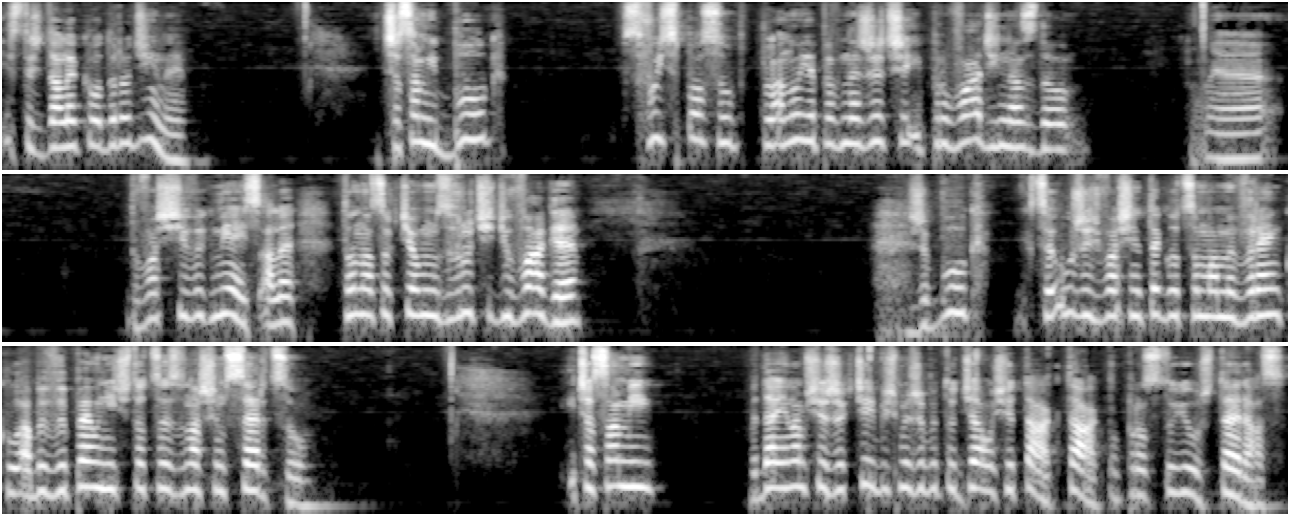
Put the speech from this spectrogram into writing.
jesteś daleko od rodziny. Czasami Bóg w swój sposób planuje pewne rzeczy i prowadzi nas do, e, do właściwych miejsc, ale to, na co chciałbym zwrócić uwagę, że Bóg chce użyć właśnie tego, co mamy w ręku, aby wypełnić to, co jest w naszym sercu. I czasami wydaje nam się, że chcielibyśmy, żeby to działo się tak, tak, po prostu już, teraz.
